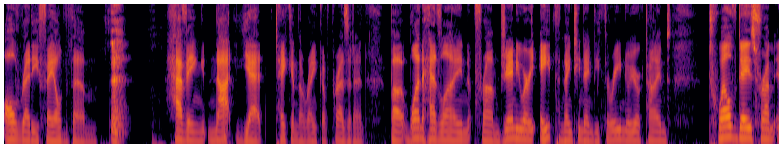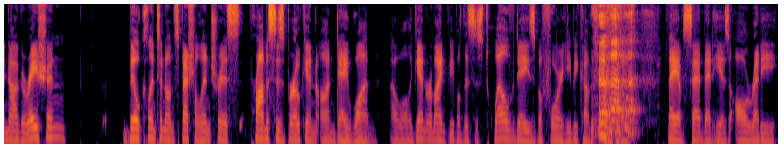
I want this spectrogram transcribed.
already failed them having not yet taken the rank of president. But one headline from January 8th, 1993, New York Times 12 days from inauguration, Bill Clinton on special interests, promises broken on day one. I will again remind people this is 12 days before he becomes president. they have said that he has already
